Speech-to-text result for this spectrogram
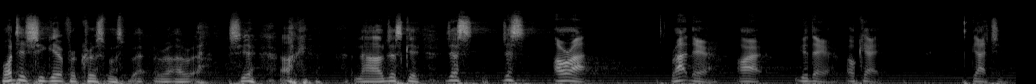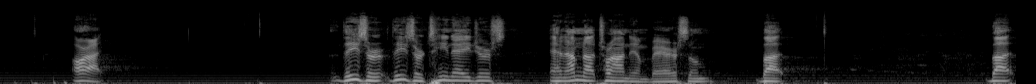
What did she get for Christmas? Uh, uh, she, okay. No, I'm just kidding. Just just, all right. Right there. All right. You're there. Okay. Got you. All right. These are these are teenagers, and I'm not trying to embarrass them, but but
